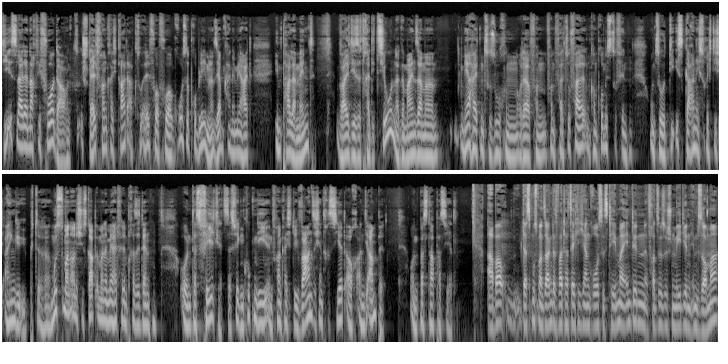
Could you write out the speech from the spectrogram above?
die ist leider nach wie vor da und stellt Frankreich gerade aktuell vor, vor große Probleme. Sie haben keine Mehrheit im Parlament, weil diese Tradition, eine gemeinsame Mehrheiten zu suchen oder von, von Fall zu Fall einen Kompromiss zu finden und so, die ist gar nicht so richtig eingeübt. Äh, musste man auch nicht. Es gab immer eine Mehrheit für den Präsidenten und das fehlt jetzt. Deswegen gucken die in Frankreich die wahnsinnig interessiert auch an die Ampel und was da passiert. Aber das muss man sagen, das war tatsächlich ein großes Thema in den französischen Medien im Sommer.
